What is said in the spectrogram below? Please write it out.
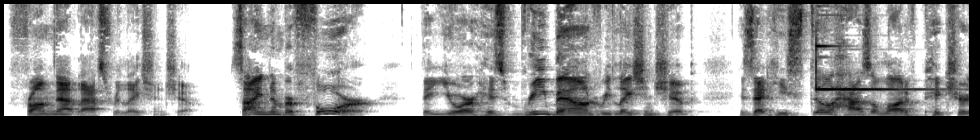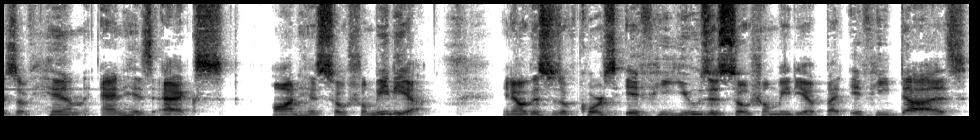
from that last relationship. Sign number four that you're his rebound relationship is that he still has a lot of pictures of him and his ex on his social media. You know, this is, of course, if he uses social media, but if he does,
